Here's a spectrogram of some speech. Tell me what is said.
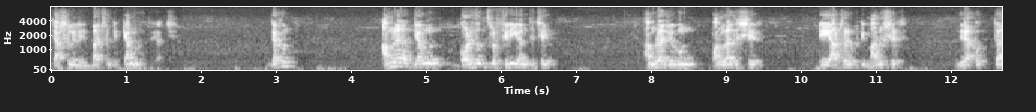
যে আসলে নির্বাচনটি কেমন হতে যাচ্ছে। দেখুন, আমরা যেমন গণতন্ত্র ফিরিয়ে আনতে চাই, আমরা যেমন বাংলাদেশের এই আঠারো কোটি মানুষের নিরাপত্তা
